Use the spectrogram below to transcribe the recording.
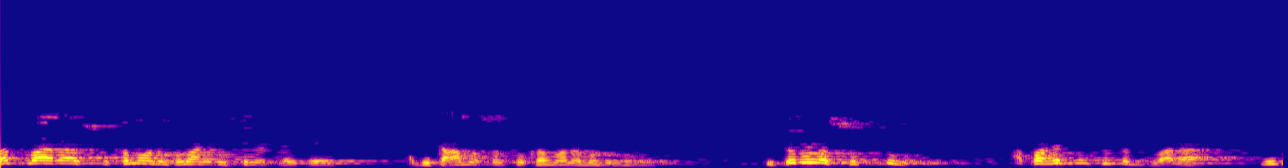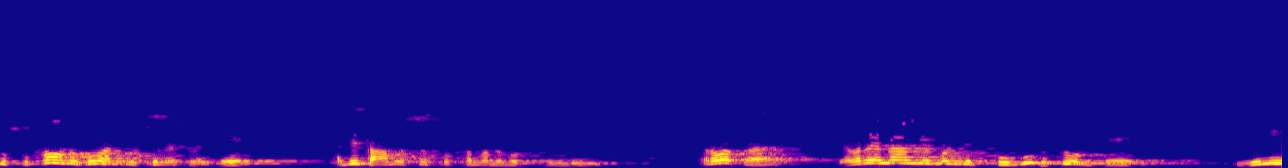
తద్వారా సుఖము అనుభవానికి వచ్చినట్లయితే అది తామస సుఖం అనబడును ఇతరుల సొత్తును అపహరించడం ద్వారా మీకు సుఖం అనుభవానికి వచ్చినట్లయితే అది తామస సుఖం అనబడుతుంది తర్వాత ఎవరైనా మిమ్మల్ని పొగుడుతూ ఉంటే విని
